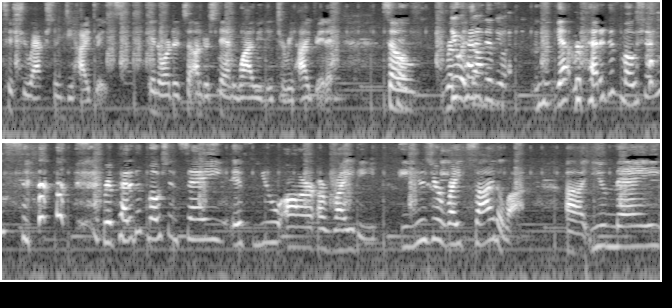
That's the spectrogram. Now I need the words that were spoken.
tissue actually dehydrates in order to understand why we need to rehydrate it. So repetitive, it, it. Mm-hmm, yeah, repetitive motions. repetitive motions. Say if you are a righty, you use your right side a lot. Uh, you may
